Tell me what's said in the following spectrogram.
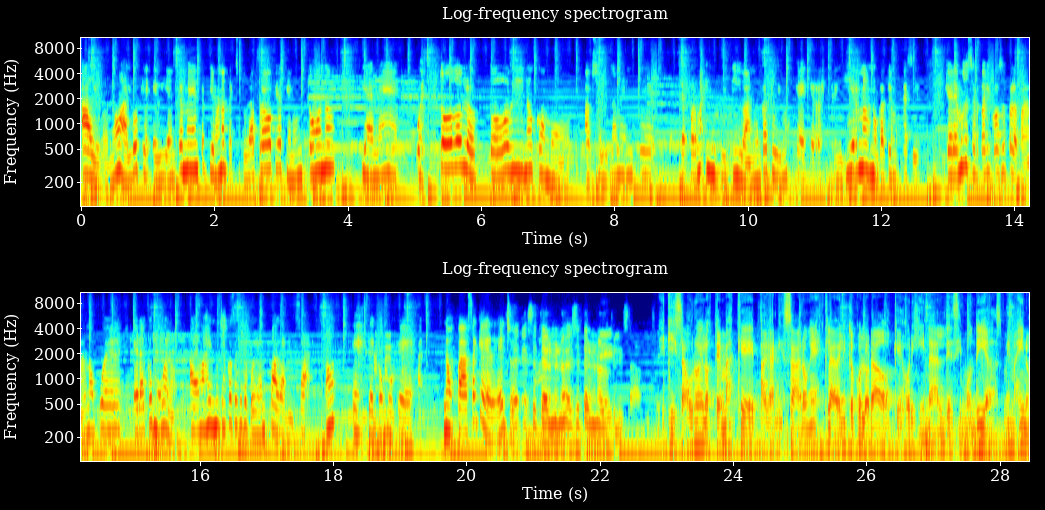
algo, ¿no? Algo que evidentemente tiene una textura propia, tiene un tono, tiene, pues todo lo, todo vino como absolutamente de forma intuitiva, nunca tuvimos que, restringirnos, nunca tuvimos que decir, queremos hacer tal cosa, pero la pagana no puede. Era como, bueno, además hay muchas cosas que se podían paganizar, ¿no? Este, como que nos pasa que de hecho... Ese, término, ese término lo utilizamos. Y quizás uno de los temas que paganizaron es Clavelito Colorado, que es original de Simón Díaz, me imagino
